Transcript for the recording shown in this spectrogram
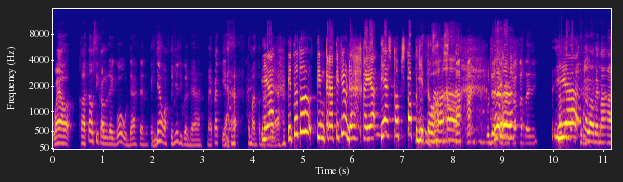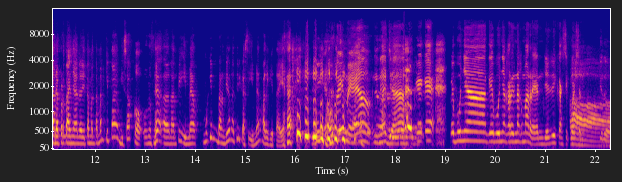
well, gak tahu sih kalau dari gue udah dan kayaknya waktunya juga udah mepet ya teman-teman Iya, ya. itu tuh tim kreatifnya udah kayak ya stop stop gitu. Heeh. Udah banget aja. Tapi Iya. kalau memang ada pertanyaan dari teman-teman, kita bisa kok. Maksudnya eh, nanti email. Mungkin Bang Dio nanti dikasih email kali kita ya. Jadi, Oke email, ini aja. Kayak kayak kayak punya kayak punya Karina kemarin, jadi kasih question Oh. gitu.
